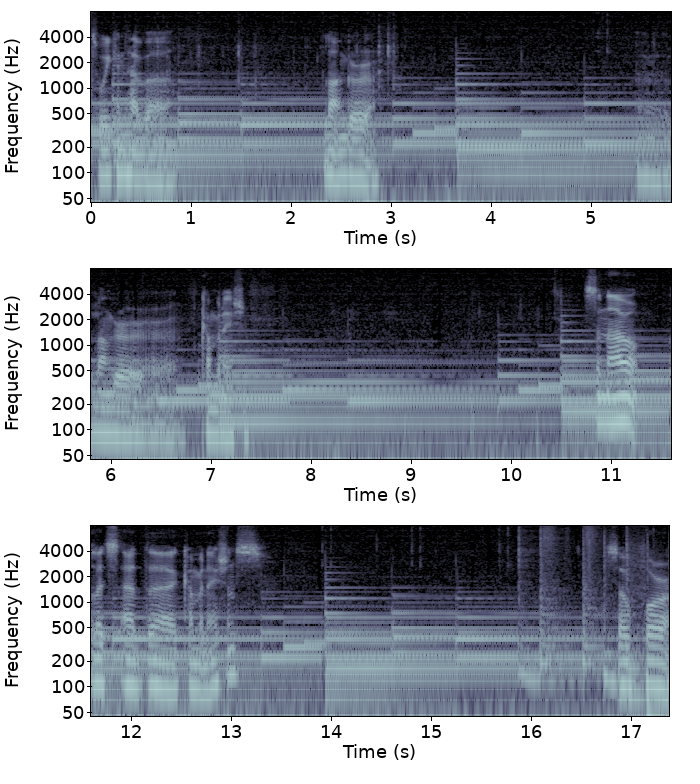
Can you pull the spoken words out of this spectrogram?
so we can have a longer uh, longer combination. So now let's add the combinations. So for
